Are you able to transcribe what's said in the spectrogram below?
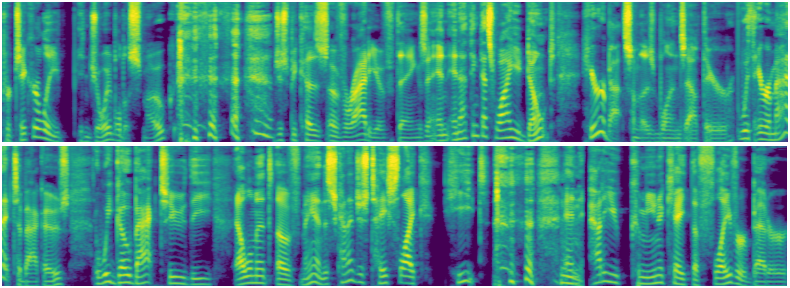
particularly enjoyable to smoke just because a variety of things. And and I think that's why you don't hear about some of those blends out there. With aromatic tobaccos we go back to the element of man this kind of just tastes like heat. And hmm. how do you communicate the flavor better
